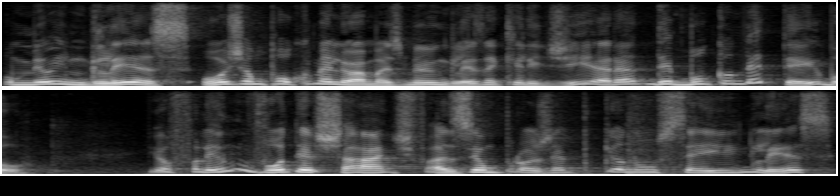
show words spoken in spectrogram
O meu inglês, hoje é um pouco melhor, mas meu inglês naquele dia era the book on the table. E eu falei, eu não vou deixar de fazer um projeto porque eu não sei inglês.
